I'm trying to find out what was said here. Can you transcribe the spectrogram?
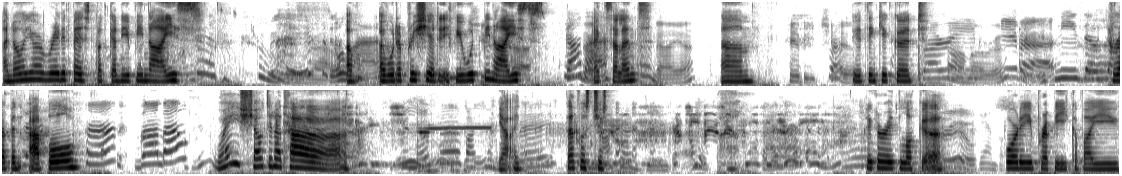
I know you're really pissed, but can you be nice? I, I would appreciate it if you would be nice. Excellent. Um, do you think you could grab an apple? Why are you shouting at her? Yeah, I. That was just decorate locker. 40 preppy kawaii.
